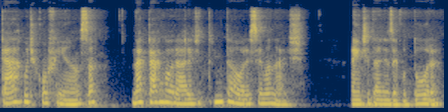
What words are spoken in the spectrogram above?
cargo de confiança na carga horária de 30 horas semanais. A entidade executora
